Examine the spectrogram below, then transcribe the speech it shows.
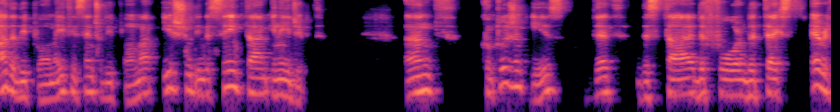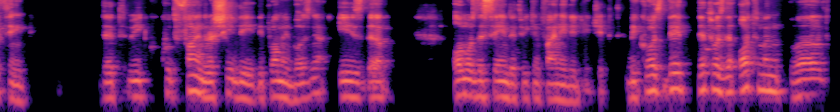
other diploma, 18th century diploma, issued in the same time in Egypt. And conclusion is that the style, the form, the text, everything that we could find Rashidi diploma in Bosnia is the almost the same that we can find in Egypt because they, that was the Ottoman world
